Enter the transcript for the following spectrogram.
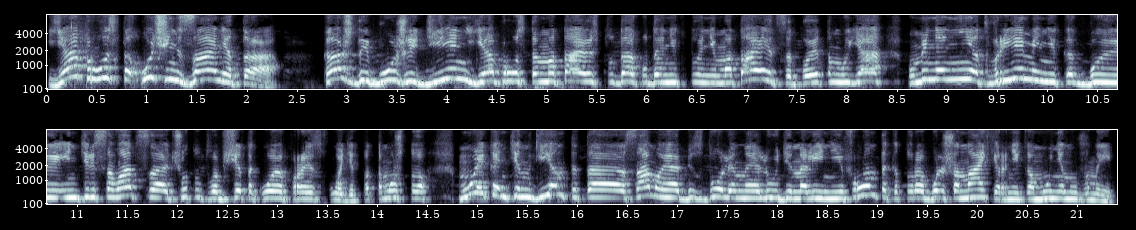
Я просто очень занята. Каждый божий день я просто мотаюсь туда, куда никто не мотается, поэтому я, у меня нет времени как бы интересоваться, что тут вообще такое происходит, потому что мой контингент – это самые обездоленные люди на линии фронта, которые больше нахер никому не нужны.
